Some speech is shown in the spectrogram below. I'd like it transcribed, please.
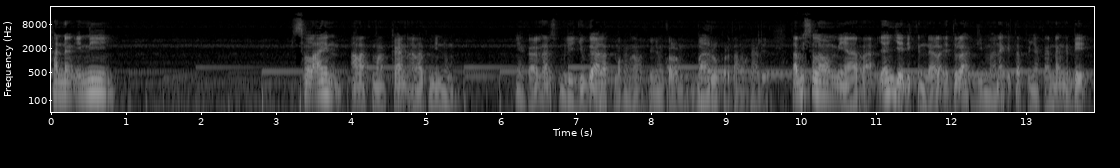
kandang ini selain alat makan, alat minum, ya kalian harus beli juga alat makan, alat minum kalau baru pertama kali. Tapi selama miara, yang jadi kendala itulah gimana kita punya kandang gede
